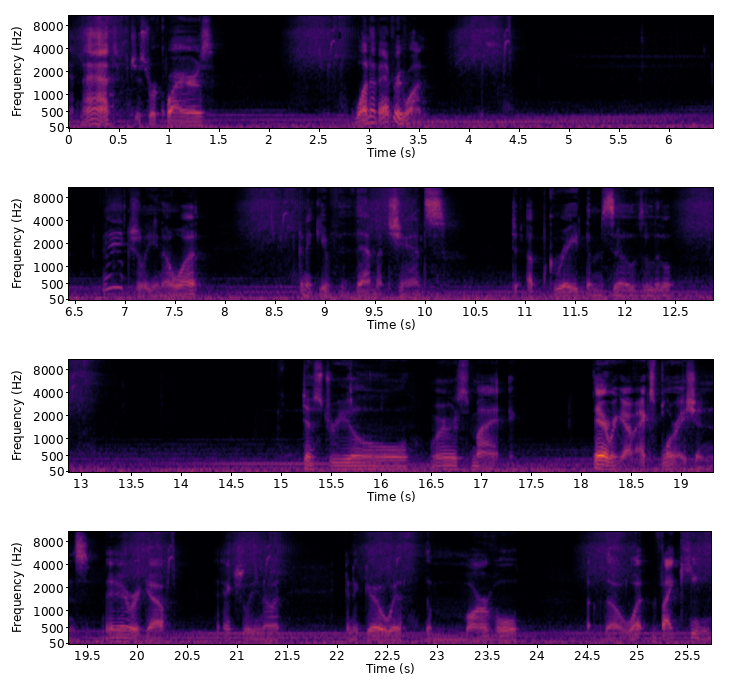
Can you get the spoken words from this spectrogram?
And that just requires one of everyone. Actually, you know what? I'm to give them a chance to upgrade themselves a little. Industrial... Where's my... There we go. Explorations. There we go. Actually, you know what? I'm to go with the Marvel of the what? Viking.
